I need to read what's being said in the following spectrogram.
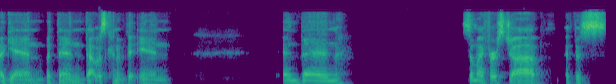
again, but then that was kind of the end. And then so my first job at this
